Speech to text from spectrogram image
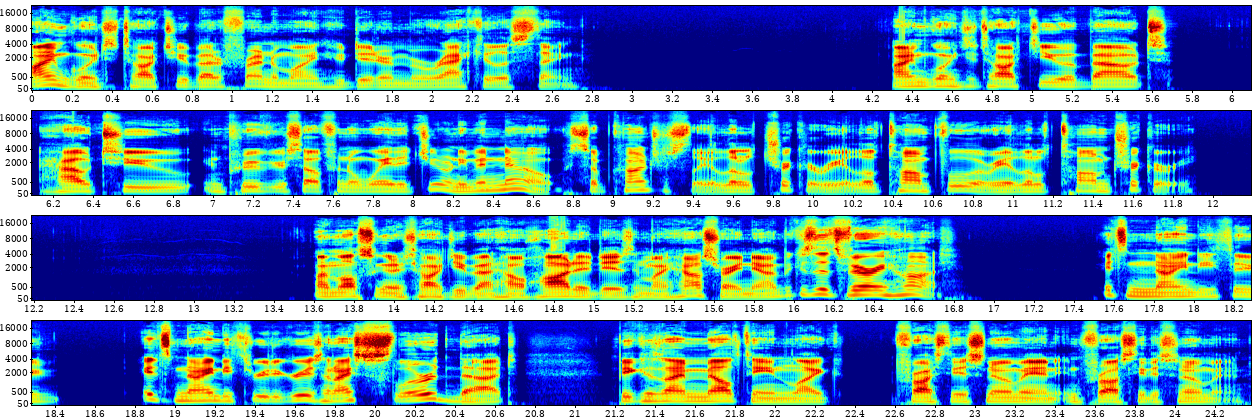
I'm going to talk to you about a friend of mine who did a miraculous thing. I'm going to talk to you about how to improve yourself in a way that you don't even know, subconsciously, a little trickery, a little tomfoolery, a little tom trickery. I'm also going to talk to you about how hot it is in my house right now because it's very hot. It's 93 it's 93 degrees and I slurred that because I'm melting like Frosty the Snowman in Frosty the Snowman.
